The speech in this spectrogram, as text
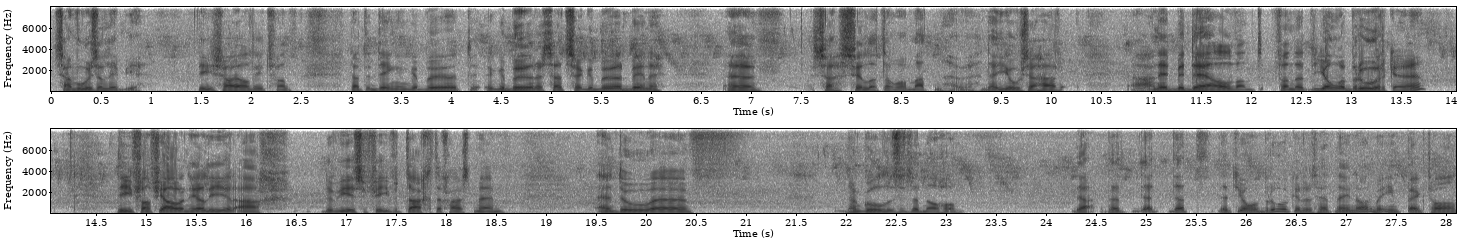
zo woe ze Libië. Die zei altijd van, dat de dingen gebeurt, gebeuren, dat ze gebeurd binnen, eh ze zullen het wel matten hebben. Dat joeg ze haar, ja, niet bedel, want van dat jonge broerke, hè, die van jou een heel hier, ach, toen wie ze 85 haast mem. En toen, eh, dan ze er nog om. Ja, dat, dat, dat, dat jonge broerke dat heeft een enorme impact gehad.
